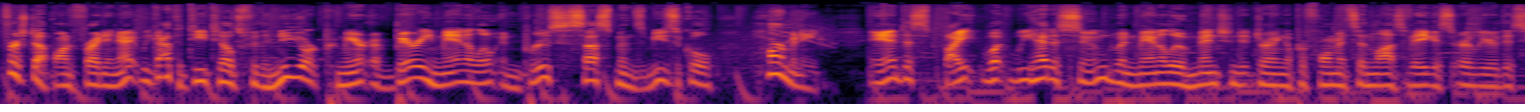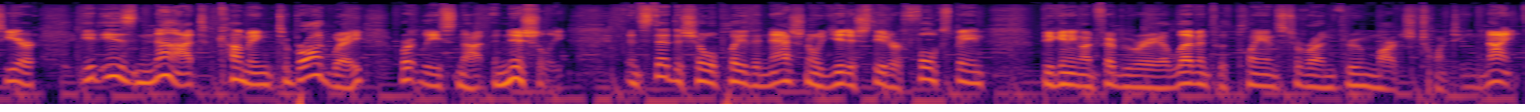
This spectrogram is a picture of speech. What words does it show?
First up on Friday night, we got the details for the New York premiere of Barry Manilow and Bruce Sussman's musical Harmony. And despite what we had assumed when Manilow mentioned it during a performance in Las Vegas earlier this year, it is not coming to Broadway, or at least not initially. Instead, the show will play the National Yiddish Theater Folksbiene beginning on February 11th with plans to run through March 29th.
